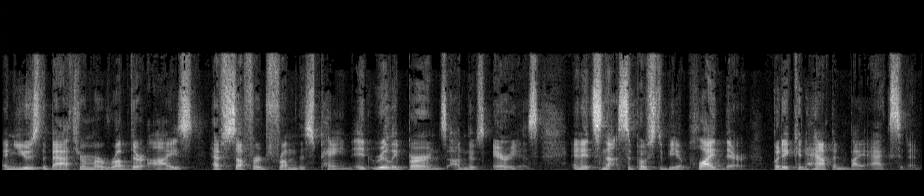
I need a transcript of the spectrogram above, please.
and used the bathroom or rubbed their eyes have suffered from this pain. It really burns on those areas, and it's not supposed to be applied there, but it can happen by accident.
